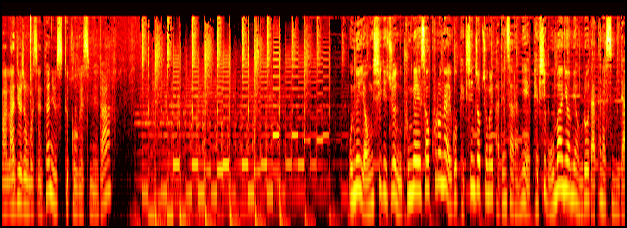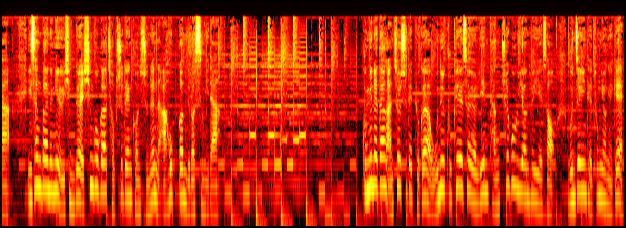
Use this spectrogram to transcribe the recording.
아, 라디오 정보센터 뉴스 듣고 오겠습니다. 오늘 0시 기준 국내에서 코로나19 백신 접종을 받은 사람이 115만여 명으로 나타났습니다. 이상 반응이 의심돼 신고가 접수된 건수는 9건 늘었습니다. 국민의당 안철수 대표가 오늘 국회에서 열린 당 최고위원회의에서 문재인 대통령에게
